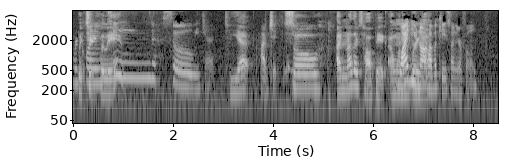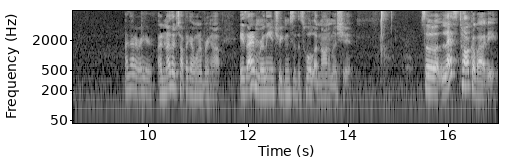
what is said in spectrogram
with Chick Fil A. so we can't Yep. have Chick Fil A. So another topic I want. Why do you not up, have a case on your phone? I got it right here. Another topic I want to bring up is I'm really intrigued into this whole anonymous shit. So let's talk about it.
